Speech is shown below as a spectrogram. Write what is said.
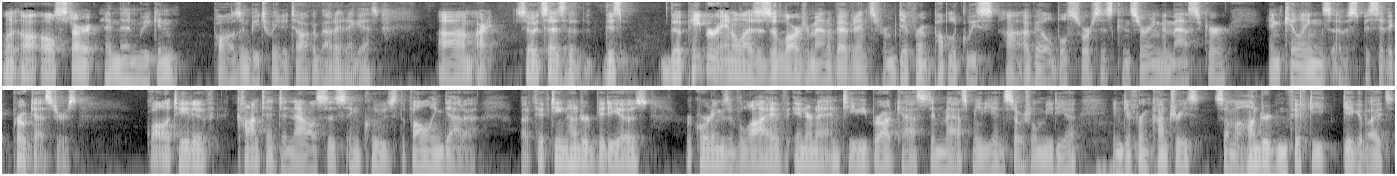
I'll start, and then we can pause in between to talk about it. I guess. Um, all right. So it says that this the paper analyzes a large amount of evidence from different publicly uh, available sources concerning the massacre and killings of specific protesters. Qualitative content analysis includes the following data about 1,500 videos, recordings of live internet and TV broadcasts in mass media and social media in different countries, some 150 gigabytes,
